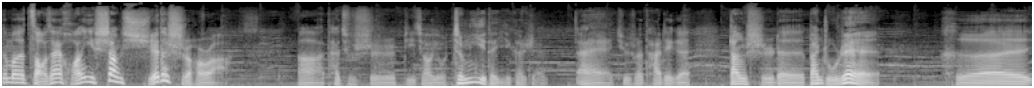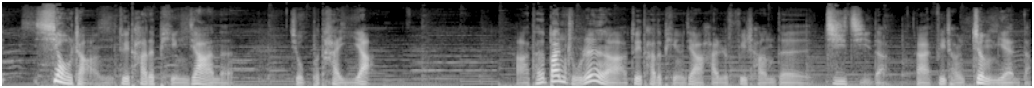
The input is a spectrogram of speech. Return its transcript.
那么早在黄奕上学的时候啊，啊，他就是比较有争议的一个人。哎，据说他这个当时的班主任和。校长对他的评价呢，就不太一样。啊，他的班主任啊，对他的评价还是非常的积极的，哎，非常正面的。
